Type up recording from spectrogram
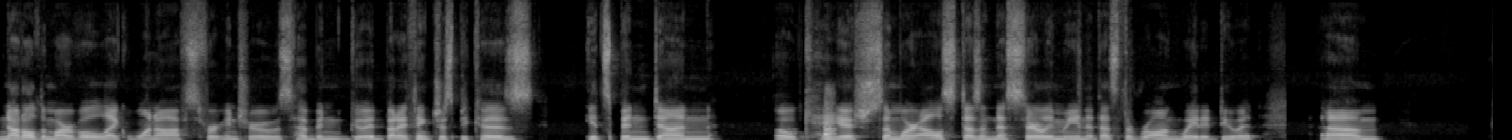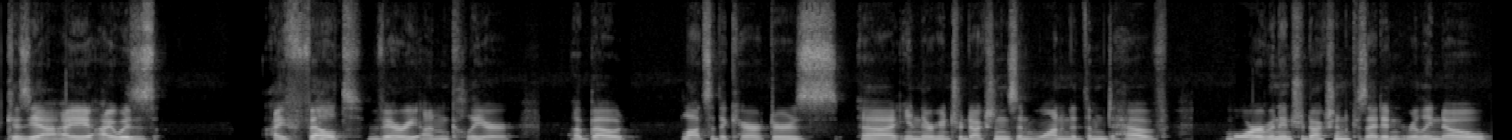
not all the Marvel like one-offs for intros have been good, but I think just because it's been done okayish somewhere else doesn't necessarily mean that that's the wrong way to do it um because yeah i i was i felt very unclear about lots of the characters uh in their introductions and wanted them to have more of an introduction because i didn't really know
